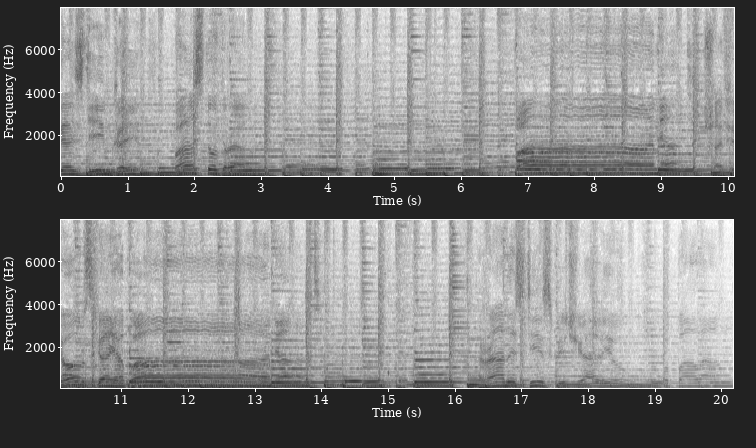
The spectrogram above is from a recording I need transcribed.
Олега с Димкой по сто грамм. Память, шоферская память. Радости с печалью пополам.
